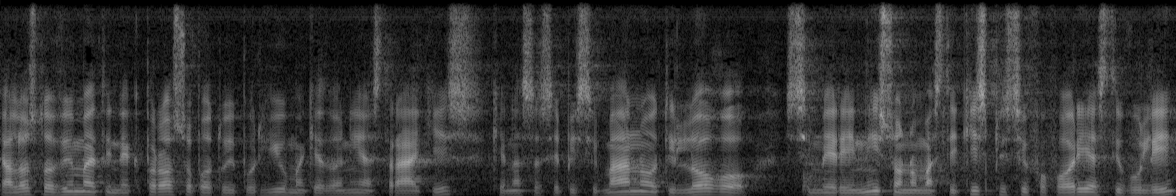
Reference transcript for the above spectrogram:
Καλώ στο βήμα την εκπρόσωπο του Υπουργείου Μακεδονίας Τράκης και να σας επισημάνω ότι λόγω σημερινής ονομαστικής ψηφοφορίας στη Βουλή,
